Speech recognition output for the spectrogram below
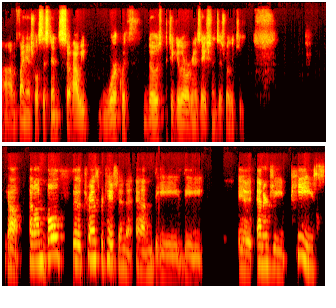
um, financial assistance. So how we work with those particular organizations is really key. Yeah, and on both the transportation and the the energy piece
